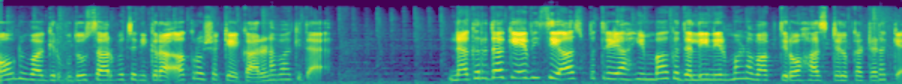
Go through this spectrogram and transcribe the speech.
ಮೌನವಾಗಿರುವುದು ಸಾರ್ವಜನಿಕರ ಆಕ್ರೋಶಕ್ಕೆ ಕಾರಣವಾಗಿದೆ. ನಗರದ ಕೆವಿಸಿ ಆಸ್ಪತ್ರೆಯ ಹಿಂಭಾಗದಲ್ಲಿ ನಿರ್ಮಾಣವಾಗ್ತಿರೋ ಹಾಸ್ಟೆಲ್ ಕಟ್ಟಡಕ್ಕೆ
